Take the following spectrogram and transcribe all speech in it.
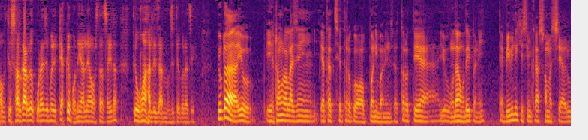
अब त्यो सरकारको कुरा चाहिँ मैले ट्याक्कै भनिहाल्ने अवस्था छैन। त्यो उहाँहरूले जान्नुहुन्छ त्यो कुरा चाहिँ। एउटा यो हेटौँडालाई चाहिँ यातायात क्षेत्रको हब पनि भनिन्छ तर त्यहाँ यो हुँदाहुँदै पनि त्यहाँ विभिन्न किसिमका समस्याहरू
